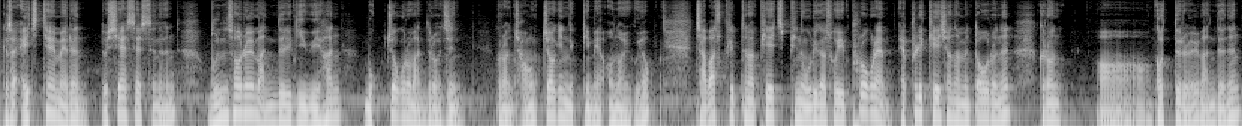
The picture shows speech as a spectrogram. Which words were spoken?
그래서 HTML은 또 CSS는 문서를 만들기 위한 목적으로 만들어진 그런 정적인 느낌의 언어이고요. 자바스크립트나 PHP는 우리가 소위 프로그램, 애플리케이션 하면 떠오르는 그런 어, 것들을 만드는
